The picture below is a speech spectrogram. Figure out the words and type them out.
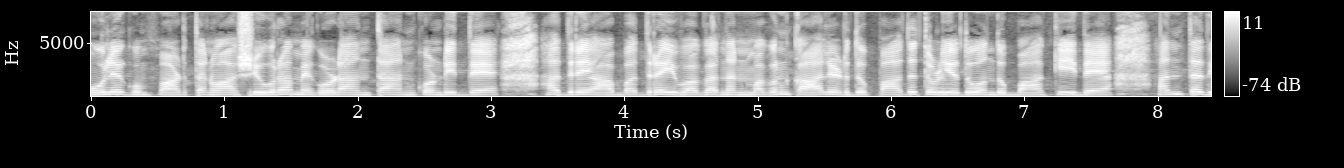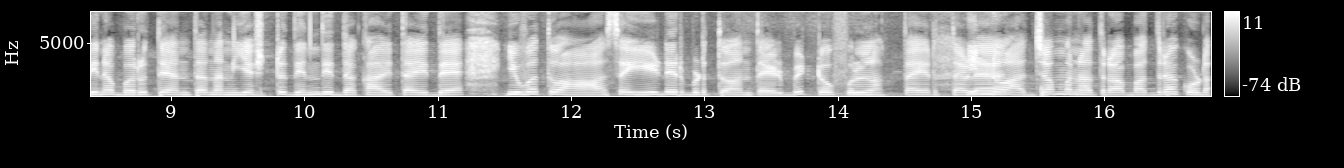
ಮೂಲೆ ಗುಂಪು ಮಾಡ್ತಾನೋ, ಆ ಶಿವರಾಮೇಗೌಡ ಅಂತ ಅಂದ್ಕೊಂಡಿದ್ದೆ ಆದರೆ ಆ ಭದ್ರ ಇವಾಗ ನನ್ನ ಮಗನ ಕಾಲಿಡ್ದು ಪಾದ ತೊಳೆಯೋದು ಒಂದು ಬಾಕಿ ಇದೆ. ಅಂಥ ದಿನ ಬರುತ್ತೆ ಅಂತ ನಾನು ಎಷ್ಟು ದಿನದಿಂದ ಕಾಯ್ತಾ ಇದ್ದೆ. ಇವತ್ತು ಆ ಆಸೆ ಈಡೇರ್ಬಿಡ್ತು ಅಂತ ಹೇಳ್ಬಿಟ್ಟು ಫುಲ್ ನಗ್ತಾ ಇರ್ತಾಳೆ. ಇನ್ನು ಅಜ್ಜಮ್ಮನ ಹತ್ರ ಭದ್ರ ಕೂಡ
